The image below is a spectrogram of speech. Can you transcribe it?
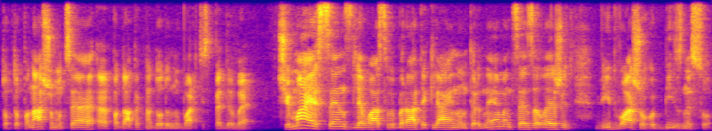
Тобто, по-нашому, це е, податок на додану вартість ПДВ. Чи має сенс для вас вибирати Klein Unternehmen? Це залежить від вашого бізнесу.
